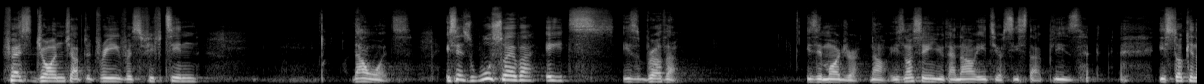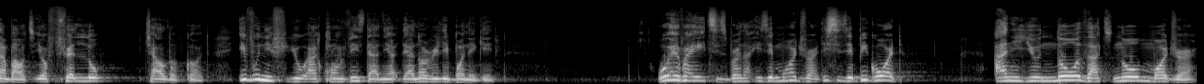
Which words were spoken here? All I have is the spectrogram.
First John chapter 3, verse 15 downwards. It says, Whosoever hates his brother is a murderer. Now, he's not saying you can now hate your sister, please. he's talking about your fellow child of God. Even if you are convinced that they are not really born again. Whoever hates his brother is a murderer. This is a big word. And you know that no murderer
